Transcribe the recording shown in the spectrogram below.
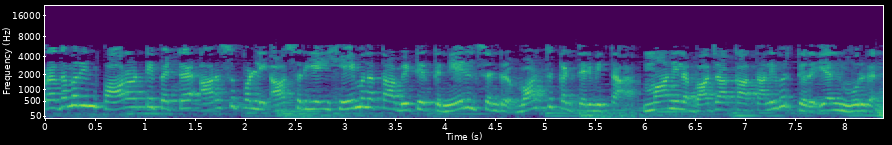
பிரதமரின் பாராட்டை பெற்ற அரசு பள்ளி ஆசிரியை ஹேமலதா வீட்டிற்கு நேரில் சென்று வாழ்த்துக்கள் தெரிவித்தார். மாநில பாஜக தலைவர் திரு எல் முருகன்.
